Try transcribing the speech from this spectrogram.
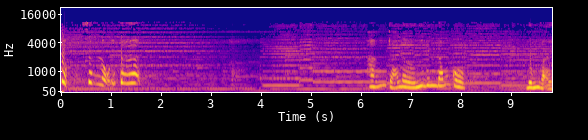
thực xin lỗi ta. Hắn trả lời như đinh đóng cột. Đúng vậy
